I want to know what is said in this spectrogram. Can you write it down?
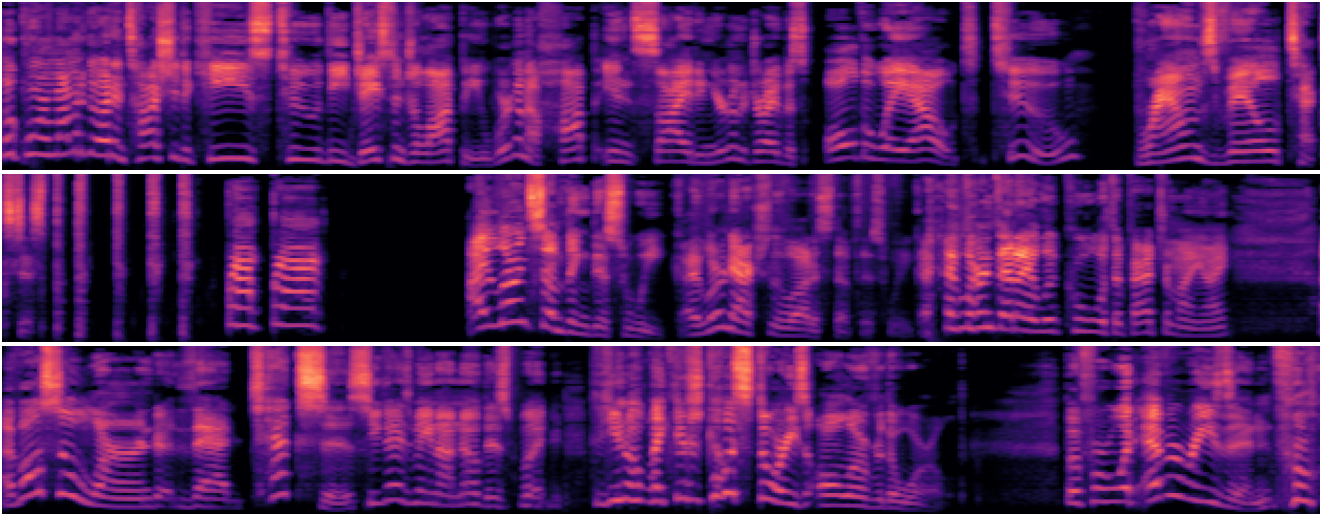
Hookworm, I'm going to go ahead and toss you the keys to the Jason Jalopy. We're going to hop inside and you're going to drive us all the way out to Brownsville, Texas. I learned something this week. I learned actually a lot of stuff this week. I learned that I look cool with a patch on my eye. I've also learned that Texas, you guys may not know this, but you know, like there's ghost stories all over the world. But for whatever reason, for what,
